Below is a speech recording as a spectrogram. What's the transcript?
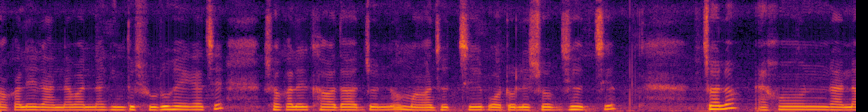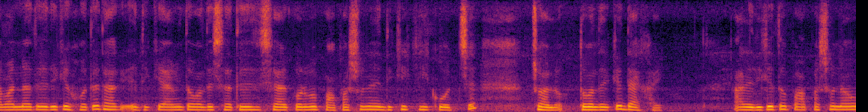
সকালের রান্না বান্না কিন্তু শুরু হয়ে গেছে। সকালের খাওয়া দাওয়ার জন্য মাছ হচ্ছে, পটলের সবজি হচ্ছে। চলো, এখন রান্নাবান্না তো এদিকে হতে থাক, এদিকে আমি তোমাদের সাথে শেয়ার করব পাপা সোনা এদিকে কি করছে। চলো, তোমাদেরকে দেখাই। আর এদিকে তো পাপা সোনাও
